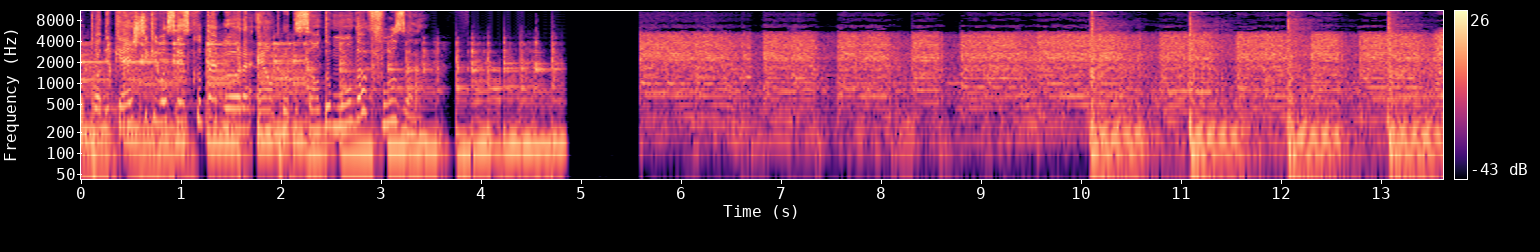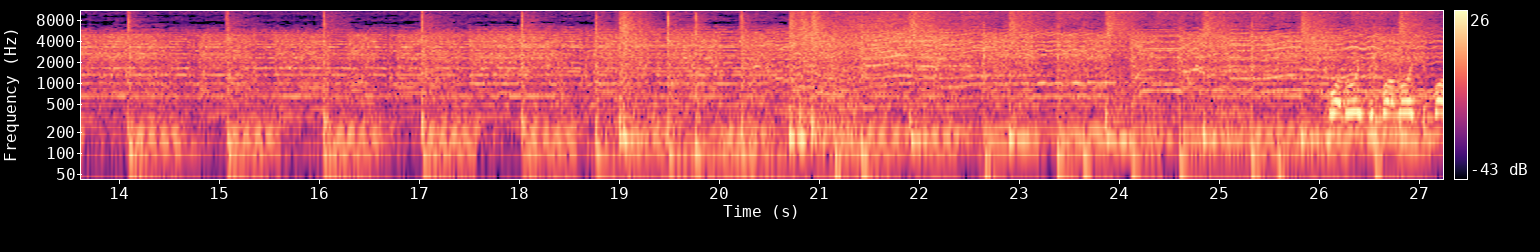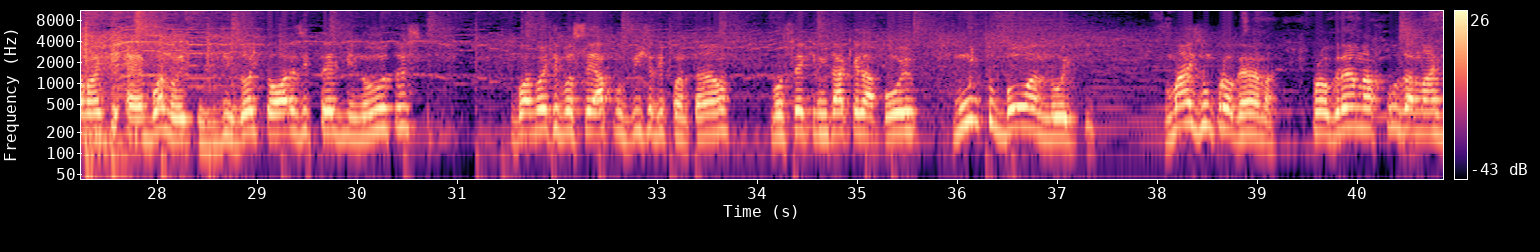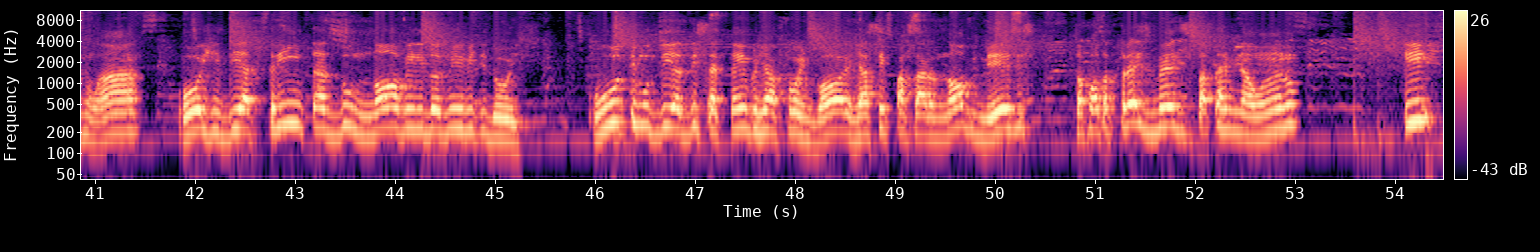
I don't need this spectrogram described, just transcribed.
O podcast que você escuta agora é uma produção do Mundo Afusa. Boa noite, boa noite, boa noite. É, boa noite. 18 horas e 3 minutos. Boa noite, você, afusista de plantão. Você que nos dá aquele apoio. Muito boa noite. Mais um programa. Programa Fusa Mais no Ar. Hoje, dia 30 de 9 de 2022. O último dia de setembro já foi embora. Já se passaram nove meses. Só falta três meses para terminar o ano. E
